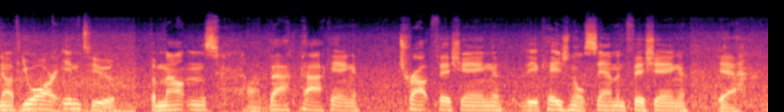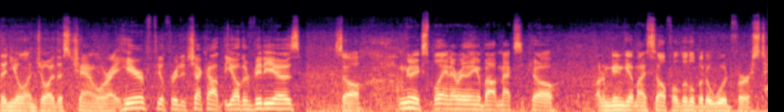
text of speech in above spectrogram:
Now, if you are into the mountains, uh, backpacking, trout fishing, the occasional salmon fishing, yeah, then you'll enjoy this channel right here. Feel free to check out the other videos. So I'm gonna explain everything about Mexico, but I'm gonna get myself a little bit of wood first.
